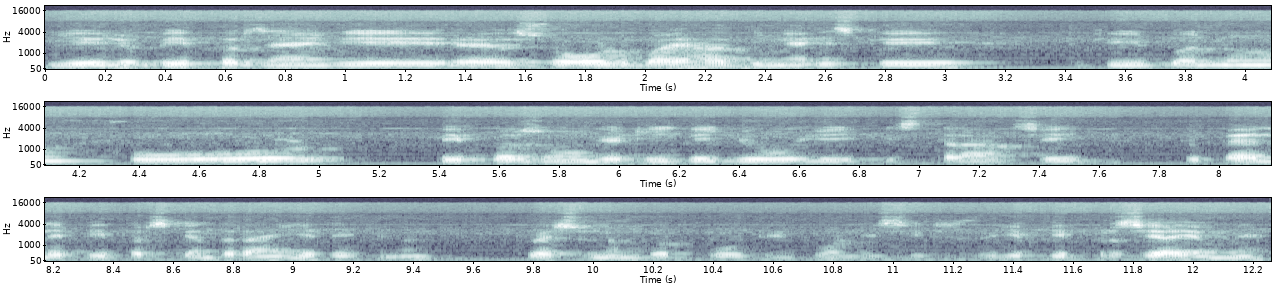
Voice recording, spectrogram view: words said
ये जो पेपर्स हैं, ये सॉल्व बाय हादी हैं, इसके तकरीबन फोर पेपर्स होंगे, ठीक है, जो ये इस तरह से जो पहले पेपर्स के अंदर आए ये देखें ना question number fourteen twenty six ये पेपर से आए हुए हैं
